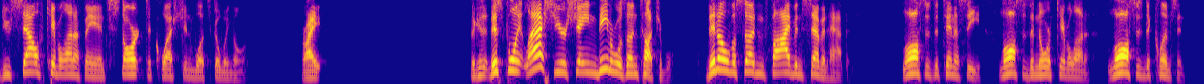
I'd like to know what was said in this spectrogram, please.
do South Carolina fans start to question what's going on? Right? Because at this point last year, Shane Beamer was untouchable. Then all of a sudden, five and seven happened. Losses to Tennessee, losses to North Carolina, losses to Clemson.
